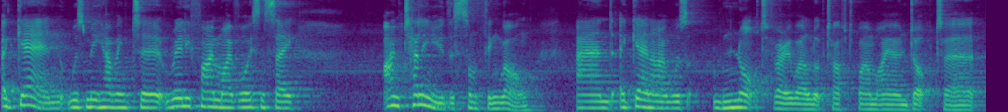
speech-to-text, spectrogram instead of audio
again, was me having to really find my voice and say, I'm telling you there's something wrong. And again, I was not very well looked after by my own doctor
